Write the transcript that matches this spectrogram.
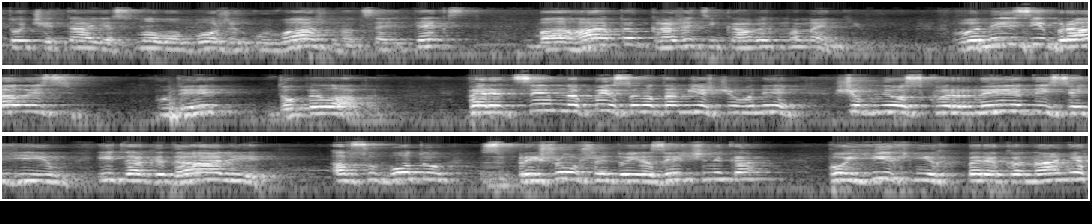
хто читає Слово Боже уважно, цей текст багато каже цікавих моментів. Вони зібрались куди? До Пилата. Перед цим написано там є, що вони, щоб не осквернитися їм і так далі. А в суботу, прийшовши до язичника, по їхніх переконаннях,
